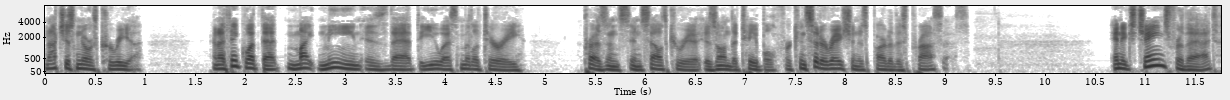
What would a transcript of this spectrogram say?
not just North Korea. And I think what that might mean is that the U.S. military presence in South Korea is on the table for consideration as part of this process. In exchange for that,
